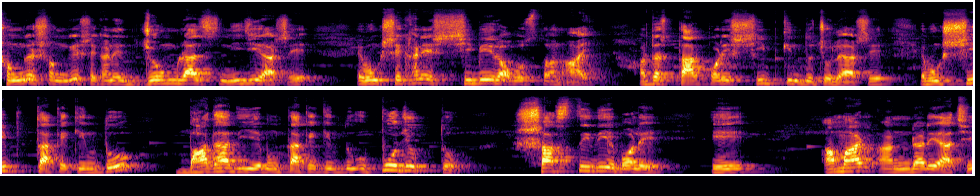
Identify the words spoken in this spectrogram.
সঙ্গে সঙ্গে সেখানে যমরাজ নিজে আসে এবং সেখানে শিবের অবস্থান হয়। অর্থাৎ তারপরে শিব কিন্তু চলে আসে এবং শিব তাকে কিন্তু বাধা দিয়ে এবং তাকে কিন্তু উপযুক্ত শাস্তি দিয়ে বলে, এ আমার আন্ডারে আছে,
